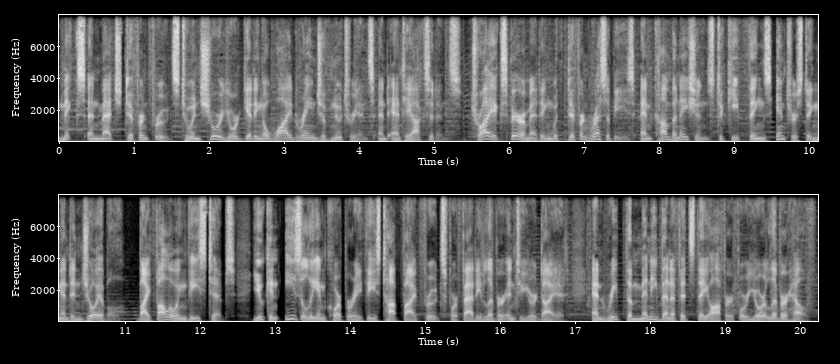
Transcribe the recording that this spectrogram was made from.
Mix and match different fruits to ensure you're getting a wide range of nutrients and antioxidants. Try experimenting with different recipes and combinations to keep things interesting and enjoyable. By following these tips, you can easily incorporate these top 5 fruits for fatty liver into your diet and reap the many benefits they offer for your liver health.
